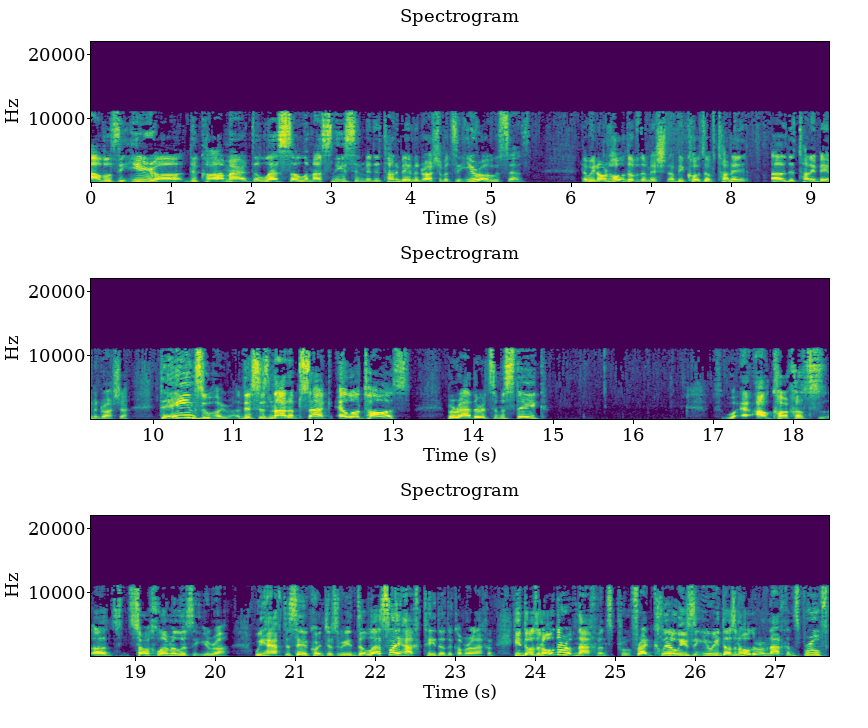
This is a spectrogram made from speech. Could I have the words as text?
Aval Zeira, the Ka'amar, the Lessa Lamasnisin, Miditani Be'emid Rasha, but Zeira who says that we don't hold of the Mishnah because of Tani, uh, the Tani Be'emid Rasha. The Ein Zuhaira. This is not a psak, elotos, but rather it's a mistake. Al Karchas Tzarech Lemer Zeira. We have to say according to the Leslie Hachteda the Nachman. He doesn't hold the Rav Nachman's proof, right? Clearly, Zeiri doesn't hold the Rav Nachman's proof.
